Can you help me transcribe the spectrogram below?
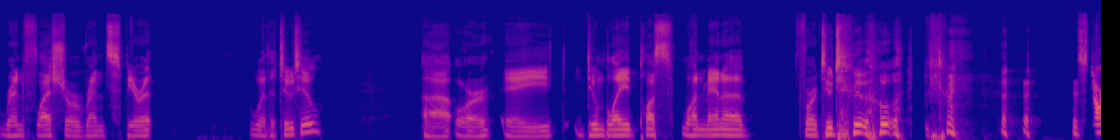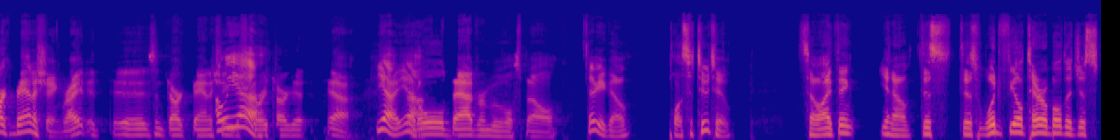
Rend Flesh or Rend Spirit with a 2 2 uh, or a Doom Blade plus one mana for a 2 2. it's Dark Banishing, right? It, it isn't Dark Banishing Oh, yeah. destroy target. Yeah. yeah, yeah. That old bad removal spell. there you go. Plus a 2 2. So I think, you know, this this would feel terrible to just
